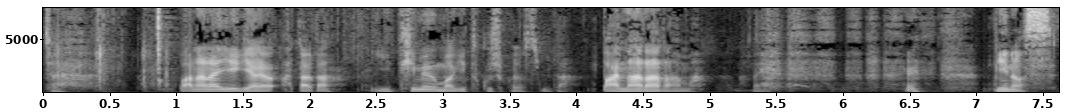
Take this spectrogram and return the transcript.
자, 바나나 얘기하다가 이 팀의 음악이 듣고 싶어졌습니다. 바나라 라마. 네. 비너스.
